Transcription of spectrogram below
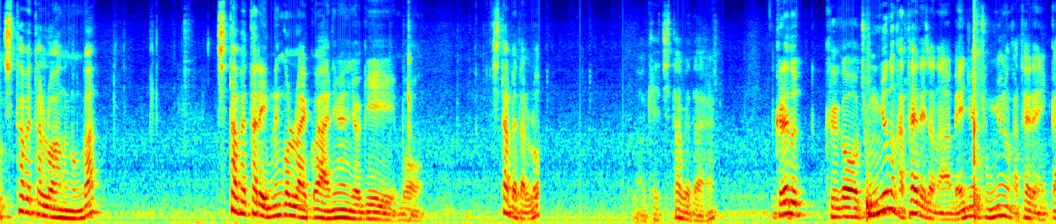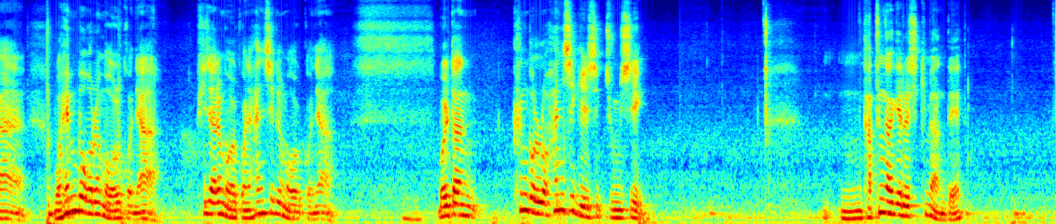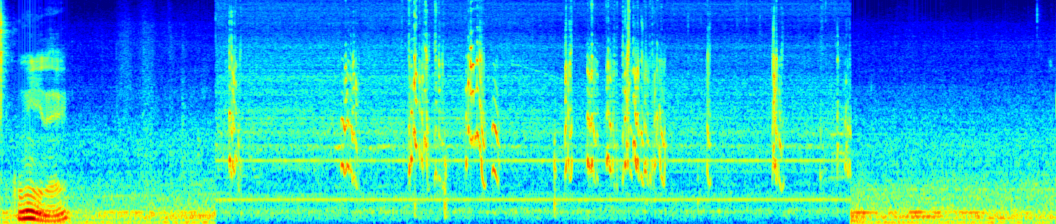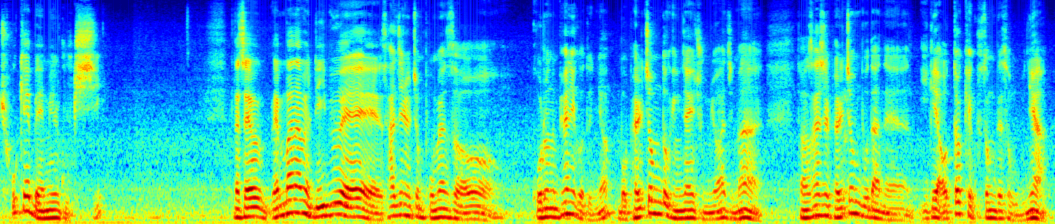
뭐 치타 베탈로 하는 건가? 치타 베탈에 있는 걸로 할 거야? 아니면 여기 뭐 치타 베달로? 오케이 치타 베달. 그래도 그거 종류는 같아야 되잖아. 메뉴의 종류는 같아야 되니까. 뭐 햄버거를 먹을 거냐? 피자를 먹을 거냐? 한식을 먹을 거냐? 뭐 일단 큰 걸로 한식 일식 중식. 음 같은 가게를 시키면 안돼. 고민이네 초계 메밀국시? 근데 제가 웬만하면 리뷰에 사진을 좀 보면서 고르는 편이거든요. 뭐 별점도 굉장히 중요하지만 저는 사실 별점보다는 이게 어떻게 구성돼서 오냐,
